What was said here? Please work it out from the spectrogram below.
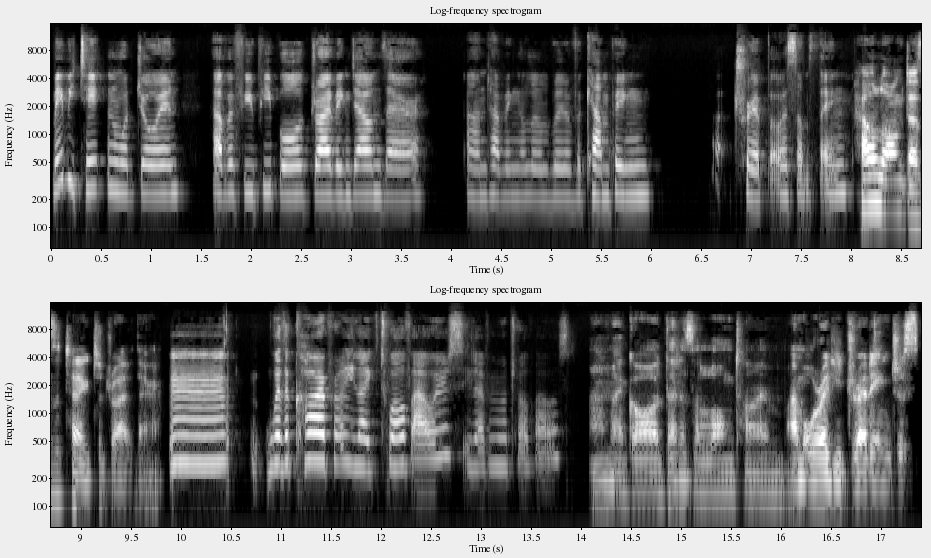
maybe Tayton would join, have a few people driving down there, and having a little bit of a camping trip or something. How long does it take to drive there? Mm, with a car, probably like 12 hours, 11 or 12 hours. Oh my god, that is a long time. I'm already dreading just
